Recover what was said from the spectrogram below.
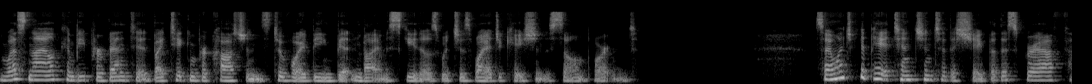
West Nile can be prevented by taking precautions to avoid being bitten by mosquitoes, which is why education is so important. So I want you to pay attention to the shape of this graph.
